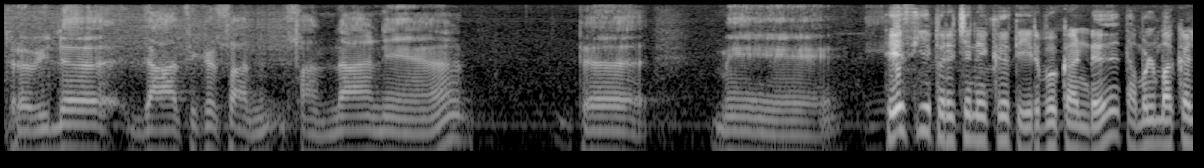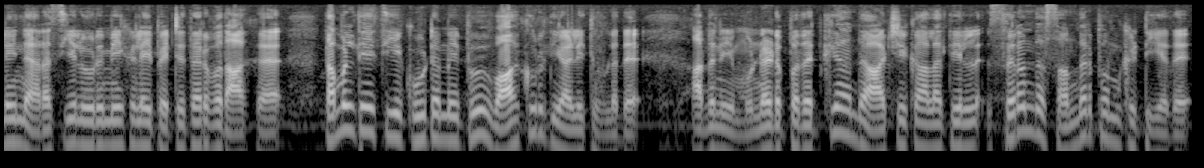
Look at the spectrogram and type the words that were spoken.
ද්‍රවිඩ ජාතික සන්ධානයට මේ தேசிய பிரச்சினைக்கு தீர்வு கண்டு தமிழ் மக்களின் அரசியல் உரிமைகளை பெற்றுத்தருவதாக தமிழ் தேசிய கூட்டமைப்பு வாக்குறுதி அளித்துள்ளது. அதனை முன்னெடுப்பதற்கு அந்த ஆட்சி காலத்தில் சிறந்த சந்தர்ப்பம் கிட்டியது.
